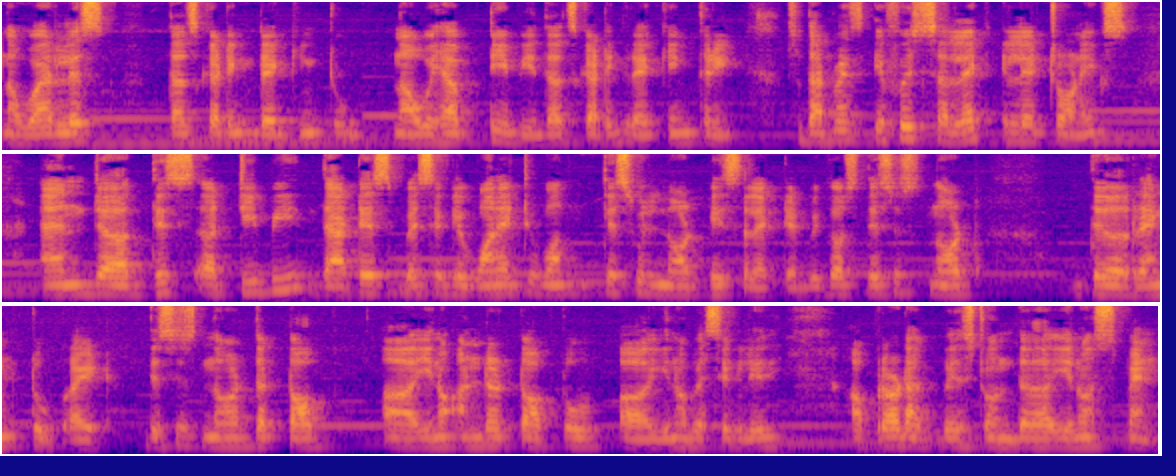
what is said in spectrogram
now wireless that's getting ranking 2 now we have TB that's getting ranking 3 so that means if we select electronics and uh, this uh, TB that is basically 181 this will not be selected because this is not the rank 2 right? This is not the top uh, you know under top 2 uh, you know basically a product based on the you know spend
